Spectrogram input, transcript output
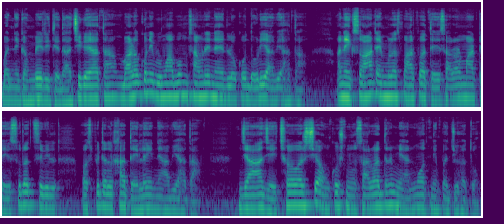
બંને ગંભીર રીતે દાઝી ગયા હતા. બાળકોની બૂમાબૂમ સાંભળીને લોકો દોડી આવ્યા હતા અને એકસો આઠ એમ્બ્યુલન્સ મારફતે સારવાર માટે સુરત સિવિલ હોસ્પિટલ ખાતે લઈને આવ્યા હતા. જ્યાં આજે છ વર્ષીય અંકુશનું સારવાર દરમિયાન મોત નીપજ્યું હતું.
